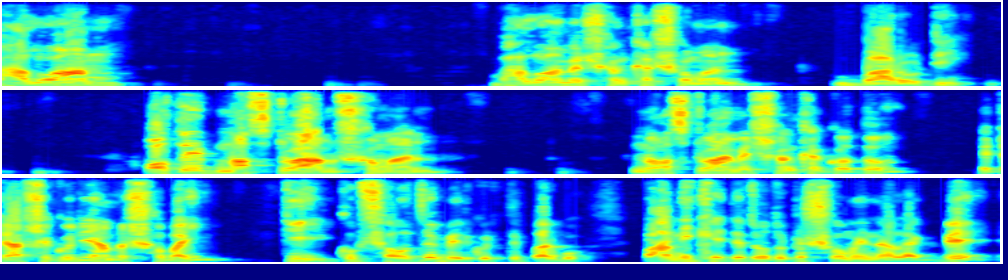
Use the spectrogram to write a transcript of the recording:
ভালো আম, ভালো আমের সংখ্যা সমান বারোটি। অতএব নষ্ট আম সমান, নষ্ট আমের সংখ্যা কত? এটা আশা করি আমরা সবাই কি খুব সহজে বের করতে পারব। পানি খেতে যতটা সময় না লাগবে,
